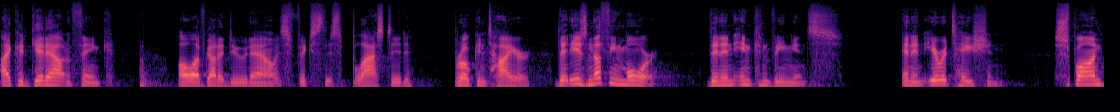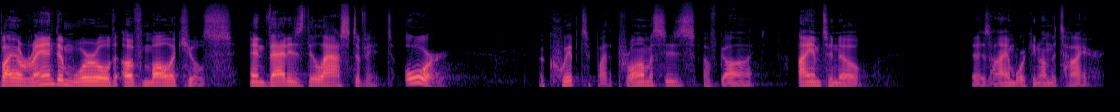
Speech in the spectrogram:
I could get out and think, all I've got to do now is fix this blasted, broken tire that is nothing more than an inconvenience and an irritation spawned by a random world of molecules, and that is the last of it. Or, equipped by the promises of God, I am to know that as I am working on the tire,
